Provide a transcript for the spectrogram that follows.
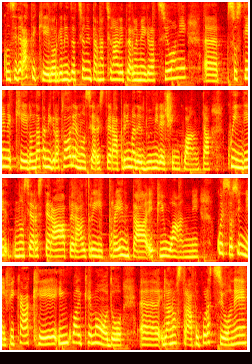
Considerate che l'Organizzazione internazionale per le migrazioni eh, sostiene che l'ondata migratoria non si arresterà prima del 2050, quindi non si arresterà per altri 30 e più anni. Questo significa che in qualche modo eh, la nostra popolazione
